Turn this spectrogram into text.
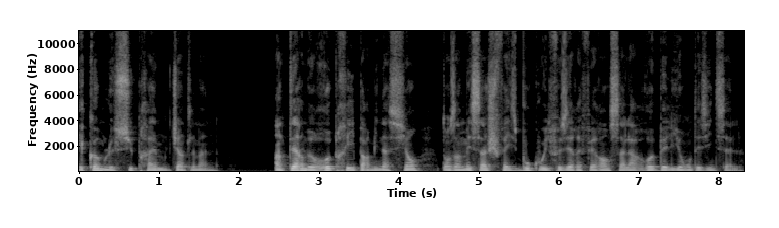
et comme le suprême gentleman. Un terme repris par Minassian dans un message Facebook où il faisait référence à la rébellion des incels.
